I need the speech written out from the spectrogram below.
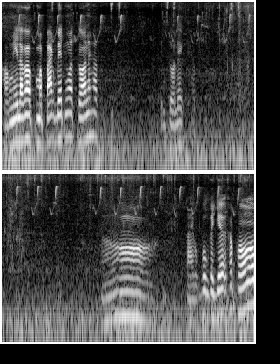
ของนี้เราก็มาปักเบ็ดงวดก่อนนะครับ เป็นตัวเล็กครับ อ๋อ สายผักบุ้งก็เยอะครับผม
